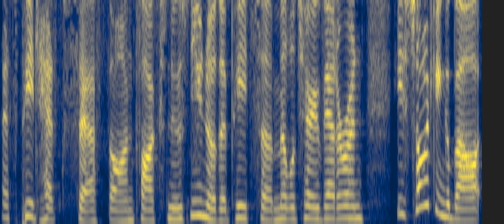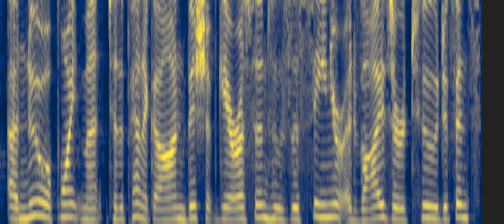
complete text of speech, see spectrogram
That's Pete Hegseth on Fox News. And you know that Pete's a military veteran. He's talking about a new appointment to the Pentagon, Bishop Garrison, who's the senior advisor to Defense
